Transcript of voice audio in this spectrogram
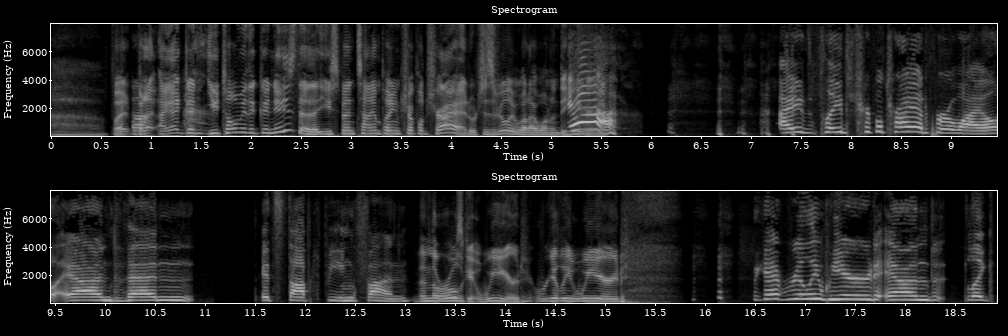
Uh, but but I, I got good. You told me the good news though that you spent time playing Triple Triad, which is really what I wanted to hear. I played Triple Triad for a while and then it stopped being fun. Then the rules get weird, really weird. They get really weird and like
